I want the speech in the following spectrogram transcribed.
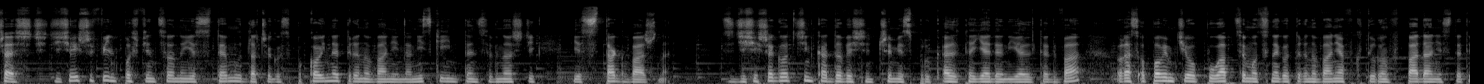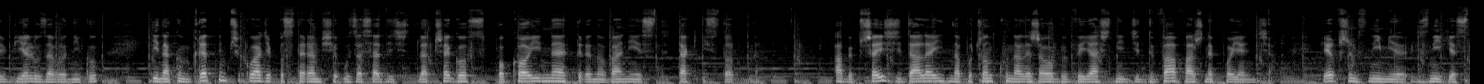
Cześć, dzisiejszy film poświęcony jest temu, dlaczego spokojne trenowanie na niskiej intensywności jest tak ważne. Z dzisiejszego odcinka dowie się czym jest próg LT1 i LT2 oraz opowiem Ci o pułapce mocnego trenowania, w którą wpada niestety wielu zawodników i na konkretnym przykładzie postaram się uzasadnić dlaczego spokojne trenowanie jest tak istotne. Aby przejść dalej, na początku należałoby wyjaśnić dwa ważne pojęcia – Pierwszym z, z nich jest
